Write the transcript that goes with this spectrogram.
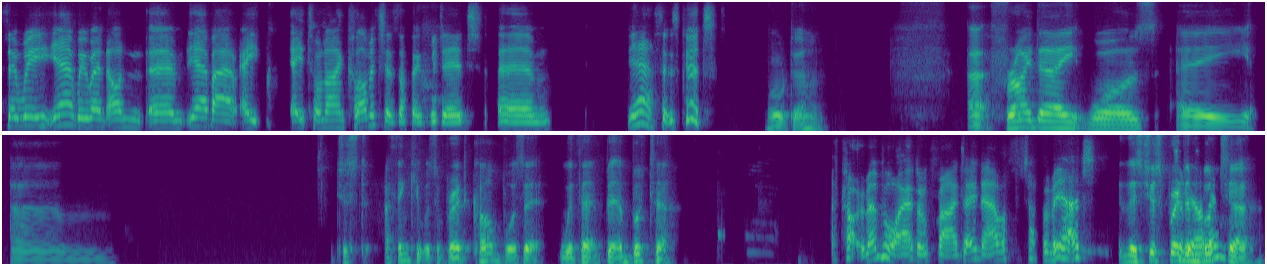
So we, yeah, we went on, um, yeah, about eight, eight or nine kilometers. I think we did. Um, yeah, so it was good. Well done. Uh, Friday was a um, just I think it was a bread cob, was it, with a bit of butter. I can't remember what I had on Friday now off the top of my head. There's just bread and honest. butter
